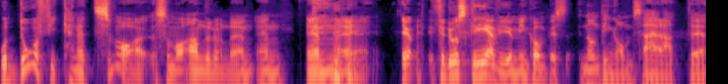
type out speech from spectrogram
Och då fick han ett svar som var annorlunda än, än, än eh, ja, för då skrev ju min kompis någonting om så här att eh,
